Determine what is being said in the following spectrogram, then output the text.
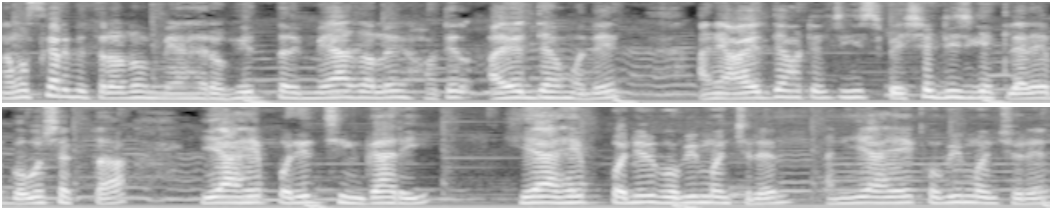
नमस्कार मित्रांनो मी आहे रोहित. तर मी आज आलोय हॉटेल अयोध्यामध्ये. आणि अयोध्या हॉटेलची ही स्पेशल डिश घेतलेली आहे बघू शकता. ही आहे पनीर चिंगारी ही आहे पनीर गोबी मंचुरियन आणि ही आहे कोबी मंचुरियन.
